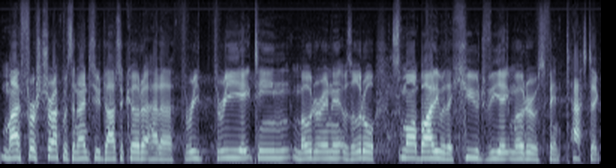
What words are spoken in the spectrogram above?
my first truck was a 92 Dodge Dakota. It had a 3, 318 motor in it. It was a little small body with a huge V8 motor. It was fantastic.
